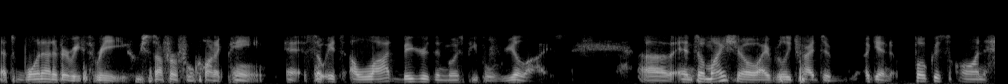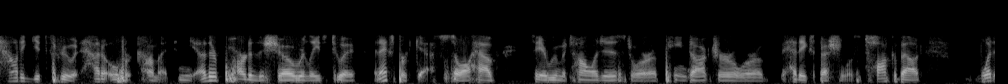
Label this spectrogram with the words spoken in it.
that's one out of every three who suffer from chronic pain. Eh, so it's a lot bigger than most people realize. Uh, and so my show, I really tried to, again, focus on how to get through it, how to overcome it. And the other part of the show relates to a, an expert guest. So I'll have, say, a rheumatologist or a pain doctor or a headache specialist talk about what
